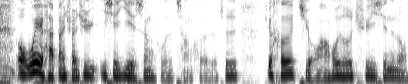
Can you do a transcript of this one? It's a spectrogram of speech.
哦，我也还蛮喜欢去一些夜生活的场合的，就是去喝酒啊，或者说去一些那种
